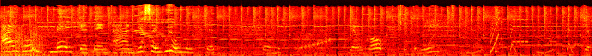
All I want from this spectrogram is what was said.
I won't make it in time. Yes, I will make it. Good. There we go. Get the meat. Get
